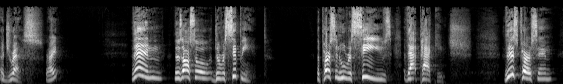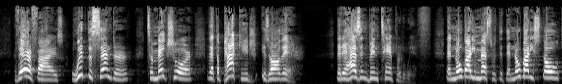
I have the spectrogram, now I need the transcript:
address, right? Then there's also the recipient, the person who receives that package. This person verifies with the sender to make sure that the package is all there, that it hasn't been tampered with, that nobody messed with it, that nobody stole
